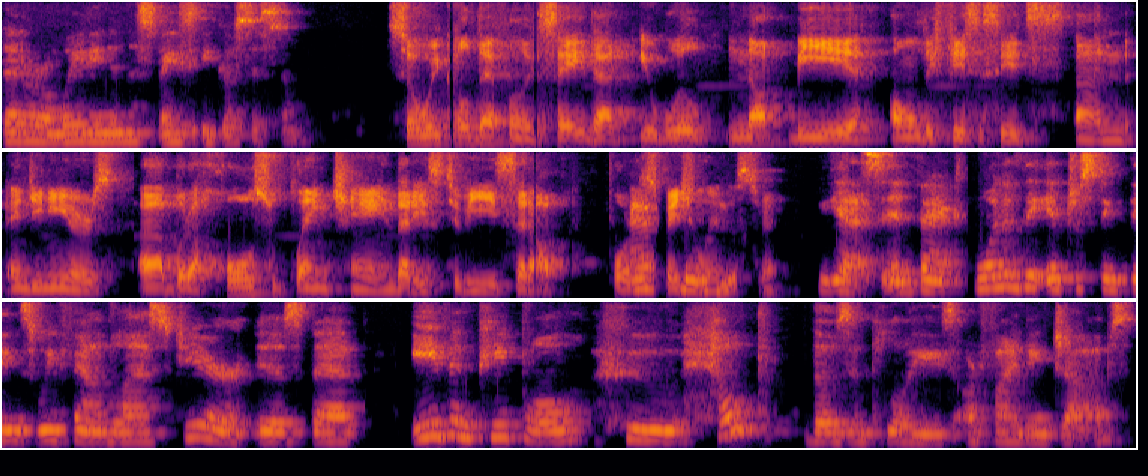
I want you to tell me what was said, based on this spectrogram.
that are awaiting in the space ecosystem. So we could definitely say that it will not be only physicists and engineers, uh, but a whole supply chain that is to be set up for Absolutely. the spatial industry. Yes. In fact, one of the interesting things we found last year is that even people who help those employees are finding jobs.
